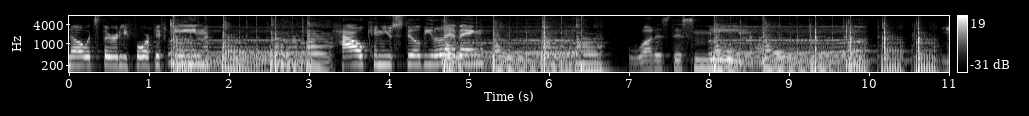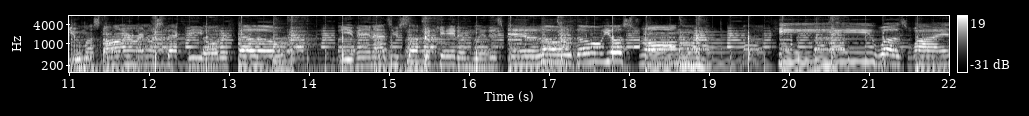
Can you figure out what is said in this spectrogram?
No, it's 3415. How can you still be living? What does this mean? You must honor and respect the older fellow, even as you suffocate him with his pillow. Though you're strong, he was wise.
